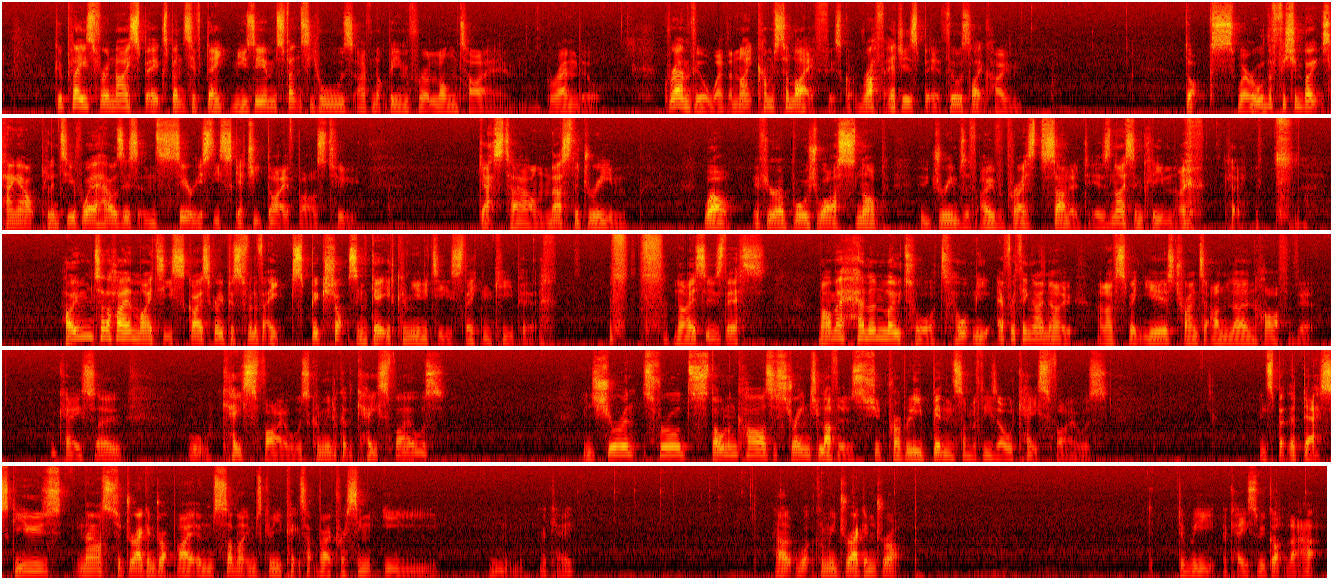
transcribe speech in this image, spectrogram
Good place for a nice but expensive date. Museums, fancy halls. I've not been for a long time. Granville. Granville, where the night comes to life. It's got rough edges, but it feels like home. Docks, where all the fishing boats hang out. Plenty of warehouses and seriously sketchy dive bars, too. Gastown, that's the dream. Well, if you're a bourgeois snob who dreams of overpriced salad, it's nice and clean, though. okay. Home to the high and mighty, skyscrapers full of apes, big shots and gated communities. They can keep it. nice, who's this? Mama Helen Lotor taught me everything I know, and I've spent years trying to unlearn half of it. Okay, so... Ooh, case files. Can we look at the case files? Insurance fraud, stolen cars, estranged lovers. Should probably bin some of these old case files. Inspect the desk. Use mouse to drag and drop items. Some items can be picked up by pressing E. Hmm, okay. How, what can we drag and drop? Do we... Okay, so we got that.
